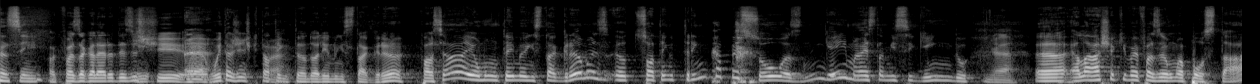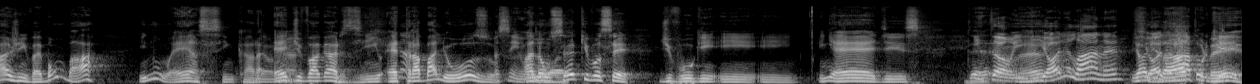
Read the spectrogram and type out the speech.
Sim. É o que faz a galera desistir. E, é. É, muita gente que está é. tentando ali no Instagram fala assim: ah, eu montei meu Instagram, mas eu só tenho 30 pessoas, ninguém mais está me seguindo. É. Uh, ela acha que vai fazer uma postagem, vai bombar. E não é assim, cara. Não, é, não devagarzinho, é não. trabalhoso. Assim, a não ser que você divulgue em, em, em ads. Então, é, e, né? e olhe lá, né? E olhe, e olhe lá, lá porque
